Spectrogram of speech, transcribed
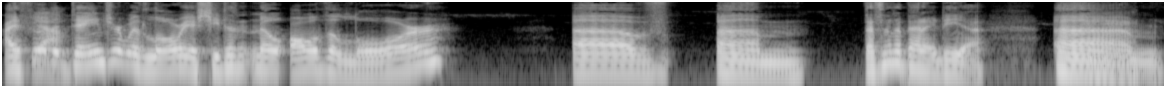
I feel Yeah. the danger with Lori is she doesn't know all the lore of um that's not a bad idea. Um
